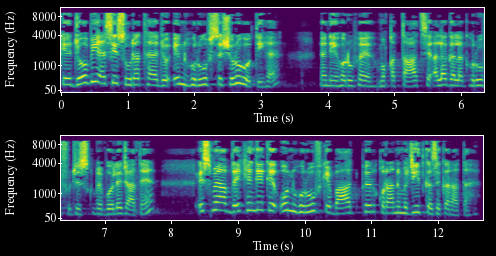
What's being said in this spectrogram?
کہ جو بھی ایسی صورت ہے جو ان حروف سے شروع ہوتی ہے یعنی حروف مقطعات سے الگ الگ حروف جس میں بولے جاتے ہیں اس میں آپ دیکھیں گے کہ ان حروف کے بعد پھر قرآن مجید کا ذکر آتا ہے۔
